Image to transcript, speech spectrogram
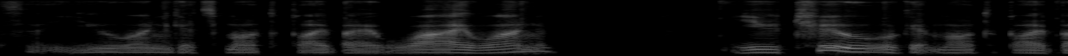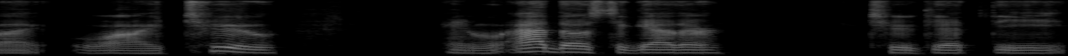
So u1 gets multiplied by y1. u2 will get multiplied by y2. And we'll add those together to get the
